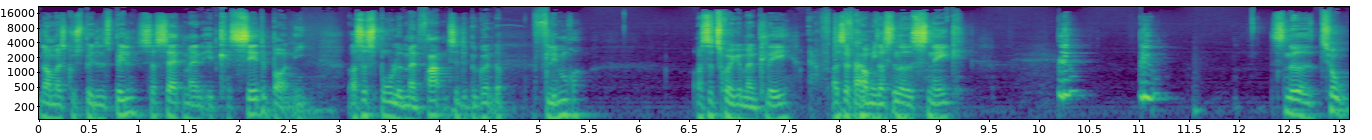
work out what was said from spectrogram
Når man skulle spille et spil, så satte man et kassettebånd i, og så spolede man frem til det begyndte at flimre. Og så trykkede man play, og så kom der sådan noget snake. Bliv, bliv. sådan noget to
